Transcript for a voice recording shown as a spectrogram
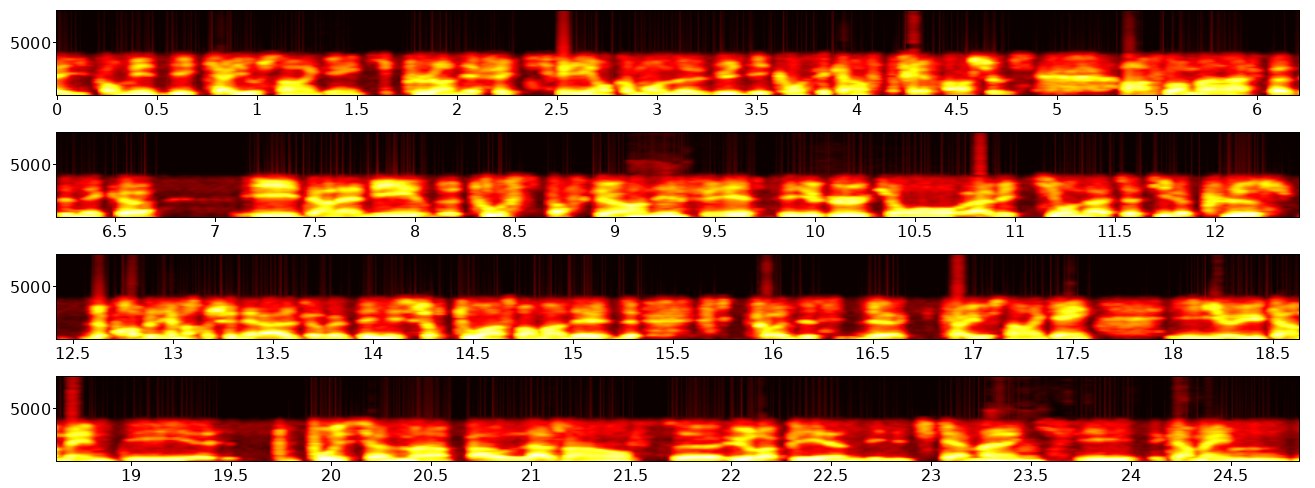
ayez formé des caillots sanguins qui peuvent en effet créer, comme on a vu, des conséquences très fâcheuses. En ce moment, AstraZeneca est dans la mire de tous parce qu'en mhm. effet, c'est eux qui ont, avec qui on a associé le plus de problèmes en général, je dire, mais surtout en ce moment de, de cas de, de caillots sanguins. Il y a eu quand même des euh, positionnements par l'Agence euh, européenne des médicaments mhm. qui s'est quand même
